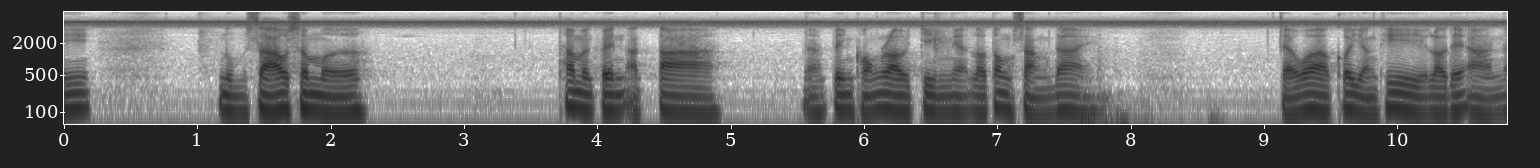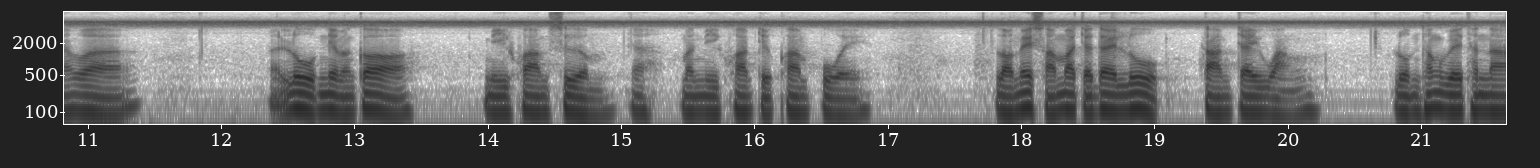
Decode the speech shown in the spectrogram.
นี้หนุ่มสาวเสมอ ถ้ามันเป็นอัตตานะเป็นของเราจริงเนี่ยเราต้องสั่งได้ แต่ว่าก็อย่างที่เราได้อ่านนะว่ารูปเนี่ยมันก็มีความเสื่อมนะมันมีความเจ็บความป่วย เราไม่สามารถจะได้รูปตามใจหวัง รวมทั้งเวทนา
